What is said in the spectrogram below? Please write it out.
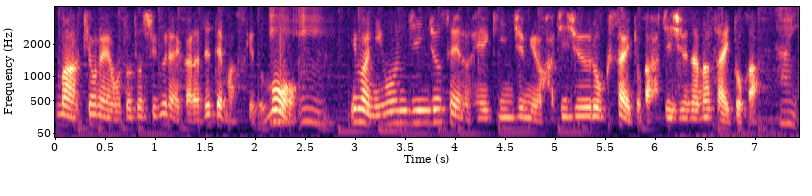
まあ、去年、一昨年ぐらいから出てますけども、えええ今、日本人女性の平均寿命86歳とか87歳とか、えはい。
